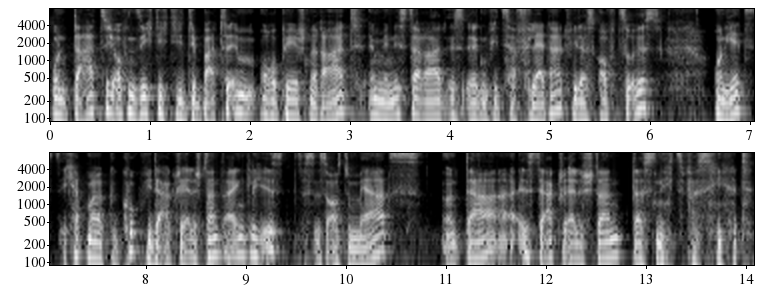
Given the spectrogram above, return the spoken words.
Und da hat sich offensichtlich die Debatte im Europäischen Rat, im Ministerrat ist irgendwie zerfleddert, wie das oft so ist. Und jetzt, ich habe mal geguckt, wie der aktuelle Stand eigentlich ist. Das ist aus dem März. Und da ist der aktuelle Stand, dass nichts passiert.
